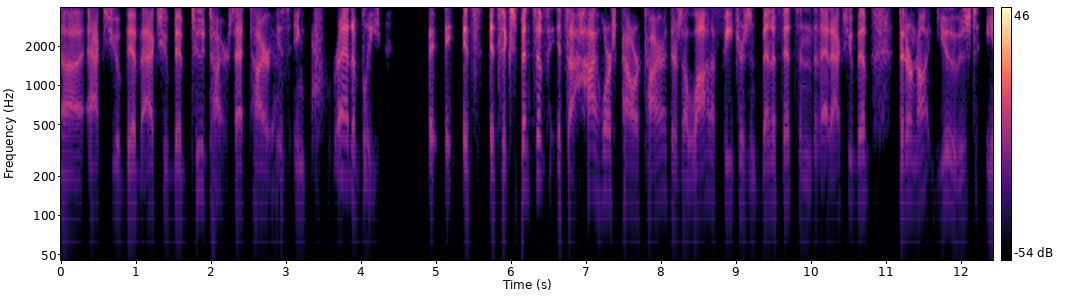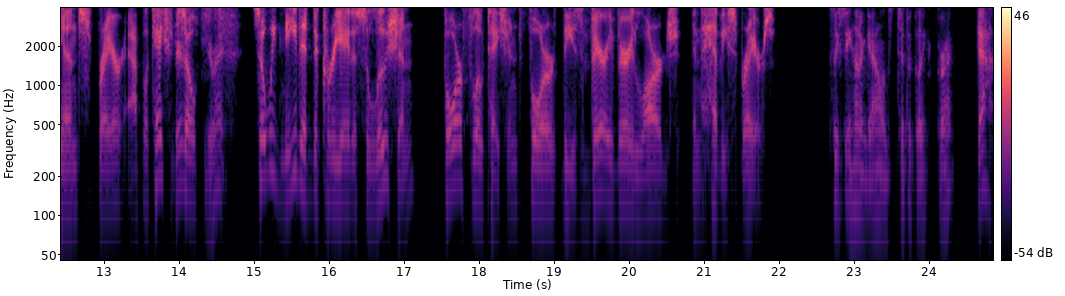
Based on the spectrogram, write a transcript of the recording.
uh, AxioBib, AxioBib 2 tires. That tire yeah. is incredibly it, it's it's expensive. It's a high horsepower tire. There's a lot of features and benefits in that bib that are not used in sprayer applications. Cheers. So you're right. So we needed to create a solution for flotation for these very very large and heavy sprayers. 1600 gallons typically, correct? Yeah.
